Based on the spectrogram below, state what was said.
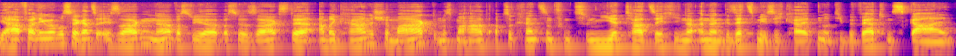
Ja, vor allem, man muss ja ganz ehrlich sagen, ne, was, du ja, was du ja sagst, der amerikanische Markt, um es mal hart abzugrenzen, funktioniert tatsächlich nach anderen Gesetzmäßigkeiten und die Bewertungsskalen,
